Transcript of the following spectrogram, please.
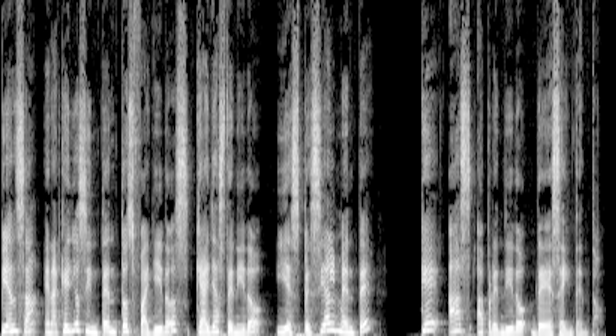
piensa en aquellos intentos fallidos que hayas tenido y especialmente qué has aprendido de ese intento.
